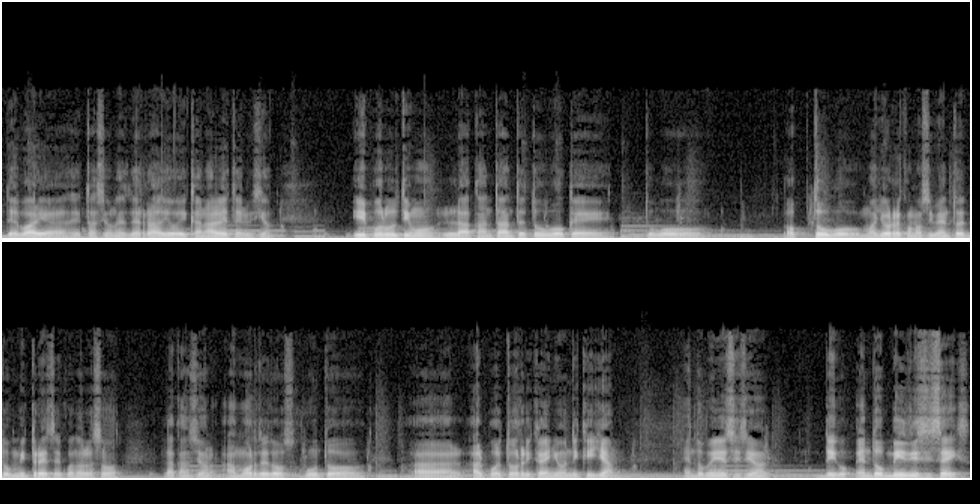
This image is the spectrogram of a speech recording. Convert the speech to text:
de varias estaciones de radio y canales de televisión. Y por último, la cantante tuvo que tuvo obtuvo mayor reconocimiento en 2013 cuando lanzó la canción Amor de Dos junto al, puertorriqueño Nicky Jam. En 2016, digo, en 2016,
